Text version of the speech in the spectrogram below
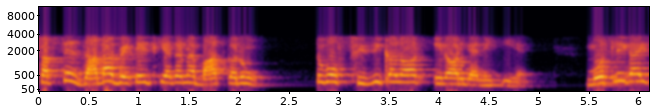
सबसे ज़्यादा वेटेज की अगर मैं बात करूँ तो वो फ़िज़िकल और इनऑर्गेनिक की है. मोस्टली गाइस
